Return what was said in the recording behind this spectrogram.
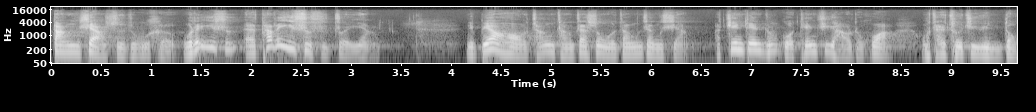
当下是如何。我的意思，呃，他的意思是这样，你不要哈常常在生活当中这样想啊。今天如果天气好的话，我才出去运动；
